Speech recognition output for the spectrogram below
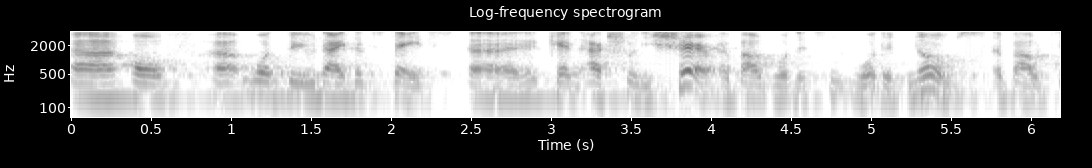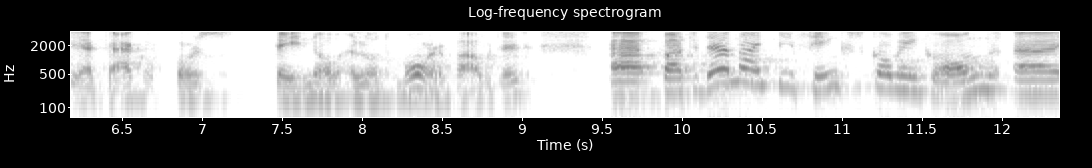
uh, of uh, what the United States uh, can actually share about what, it's, what it knows about the attack. Of course, they know a lot more about it. Uh, but there might be things going on uh,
